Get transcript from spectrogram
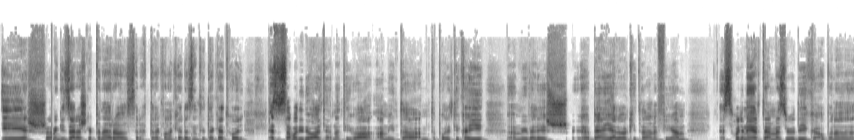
és még így zárásképpen erről szerettelek volna kérdezni titeket, hogy ez a szabadidő alternatíva, amit a, amit a politikai művelésben jelöl ki talán a film, ez hogyan értelmeződik abban a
